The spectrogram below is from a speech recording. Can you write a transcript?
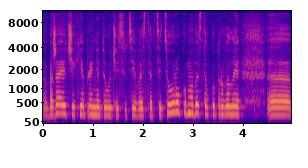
бажаючих є прийняти участь у цій виставці. Цього року ми виставку провели, е,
